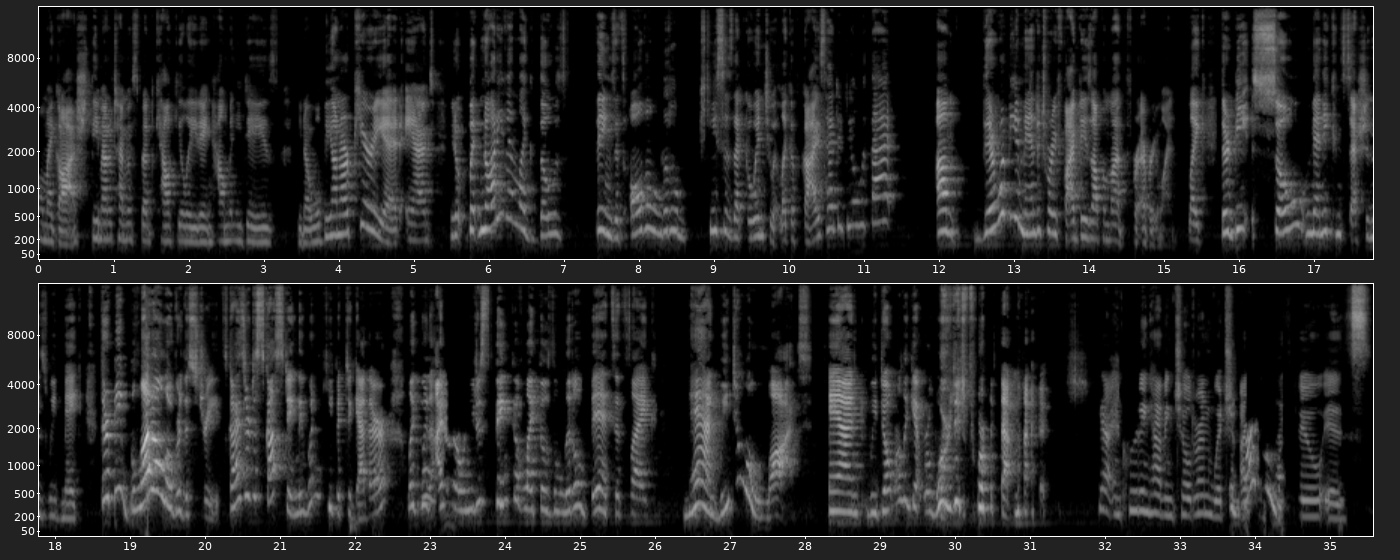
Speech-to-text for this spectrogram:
oh my gosh, the amount of time I've spent calculating how many days, you know, we'll be on our period. And, you know, but not even like those things. It's all the little pieces that go into it. Like if guys had to deal with that, um, there would be a mandatory five days off a month for everyone. Like there'd be so many concessions we'd make. There'd be blood all over the streets. Guys are disgusting. They wouldn't keep it together. Like when I don't know, when you just think of like those little bits, it's like man, we do a lot and we don't really get rewarded for it that much. Yeah, including having children, which exactly. I think too is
